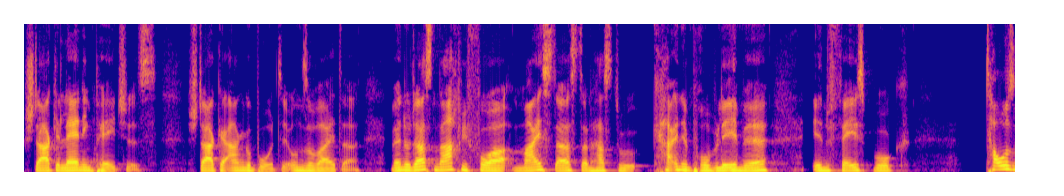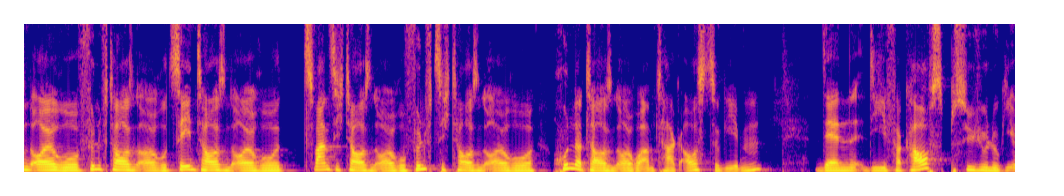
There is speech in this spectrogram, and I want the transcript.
starke Landingpages, starke Angebote und so weiter. Wenn du das nach wie vor meisterst, dann hast du keine Probleme, in Facebook 1000 Euro, 5000 Euro, 10.000 Euro, 20.000 Euro, 50.000 Euro, 100.000 Euro am Tag auszugeben. Denn die Verkaufspsychologie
